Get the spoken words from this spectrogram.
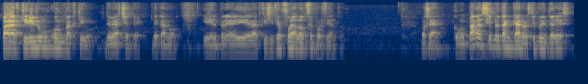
para adquirir un, activo de BHP, de carbón. Y, la adquisición fue al 11%. O sea, como pagan siempre tan caro el tipo de interés,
